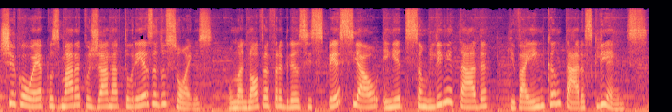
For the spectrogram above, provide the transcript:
Chegou Ecos Maracujá Natureza dos Sonhos, uma nova fragrância especial em edição limitada que vai encantar os clientes.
